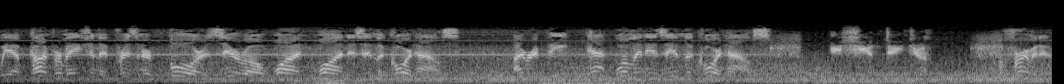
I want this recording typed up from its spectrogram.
We have confirmation that prisoner 4011 is in the courthouse. I repeat, Catwoman is in the courthouse. Is she in danger? Affirmative.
